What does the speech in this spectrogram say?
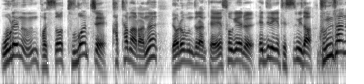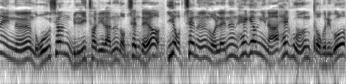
올해는 벌써 두 번째 카타마란을 여러분 들한테 소개를 해드리게 됐습니다. 군산에 있는 오션 밀리터리라는 업체인데요. 이 업체는 원래는 해경이나 해군 또 그리고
